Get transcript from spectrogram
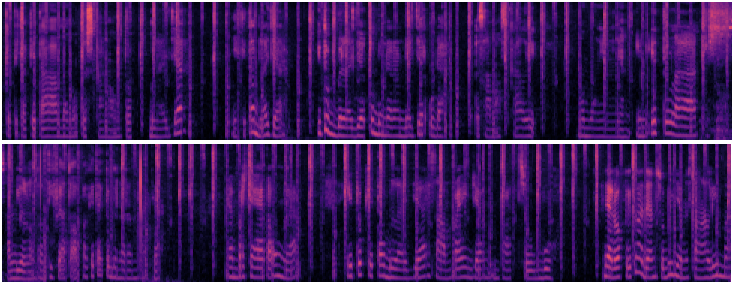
ketika kita memutuskan untuk belajar ya kita belajar. Itu belajar tuh beneran belajar udah sama sekali ngomongin yang ini itulah terus sambil nonton TV atau apa kita itu beneran belajar. Dan percaya atau enggak itu kita belajar sampai jam 4 subuh dan waktu itu ada subuh jam setengah lima.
